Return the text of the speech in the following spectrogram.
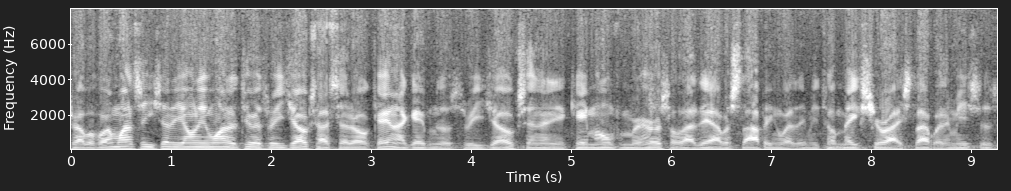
trouble for him. Once he said he only wanted two or three jokes. I said, okay, and I gave him those three jokes. And then he came home from rehearsal that day. I was stopping with him. He told me, make sure I stop with him. He says,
